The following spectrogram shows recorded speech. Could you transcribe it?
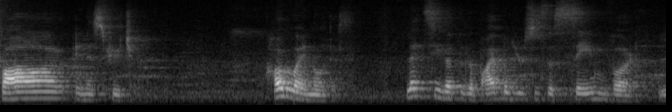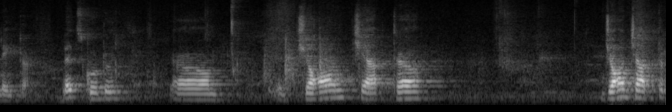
far in his future. How do I know this? Let's see whether the Bible uses the same word later. Let's go to um, John chapter John chapter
